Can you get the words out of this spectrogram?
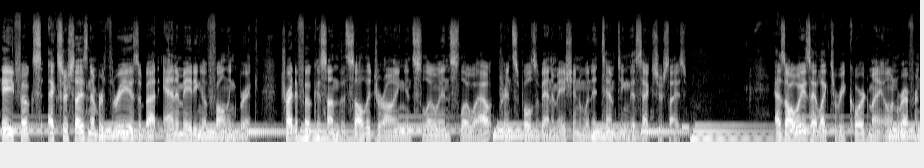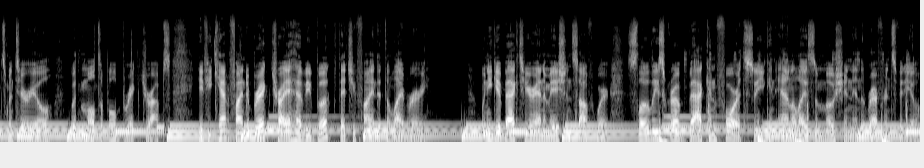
Hey folks, exercise number three is about animating a falling brick. Try to focus on the solid drawing and slow in, slow out principles of animation when attempting this exercise. As always, I like to record my own reference material with multiple brick drops. If you can't find a brick, try a heavy book that you find at the library. When you get back to your animation software, slowly scrub back and forth so you can analyze the motion in the reference video.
